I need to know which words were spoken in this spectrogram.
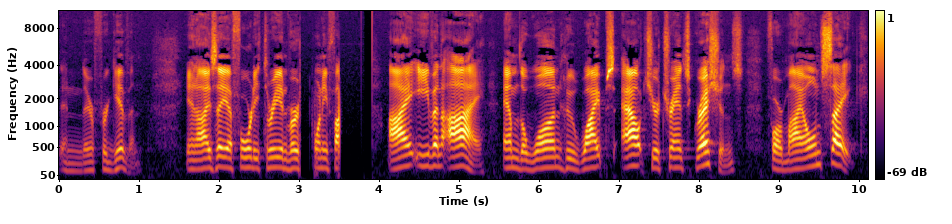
and they're forgiven in Isaiah 43 and verse 25 I, even I, am the one who wipes out your transgressions for my own sake,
